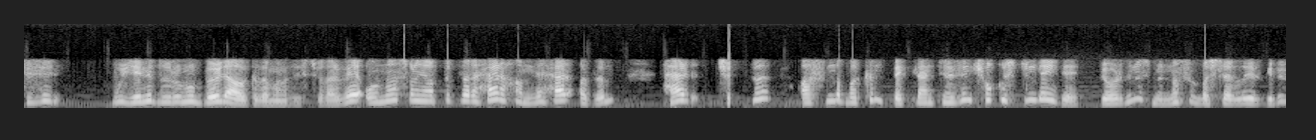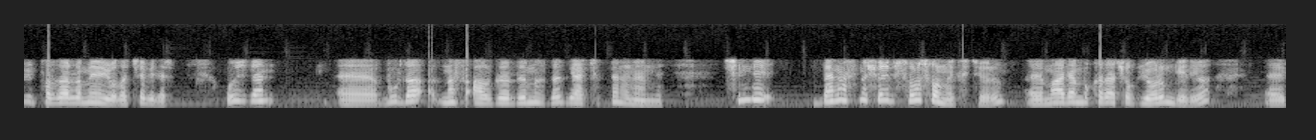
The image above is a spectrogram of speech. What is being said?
Sizin bu yeni durumu böyle algılamanızı istiyorlar ve ondan sonra yaptıkları her hamle, her adım, her çıktı aslında bakın beklentinizin çok üstündeydi. Gördünüz mü? Nasıl başarılıyız gibi bir pazarlamaya yol açabilir. O yüzden e, burada nasıl algıladığımız da gerçekten önemli. Şimdi ben aslında şöyle bir soru sormak istiyorum. E, madem bu kadar çok yorum geliyor. e,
